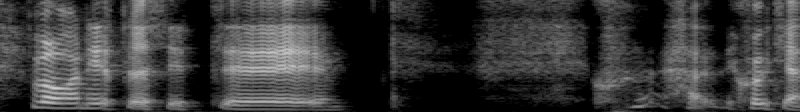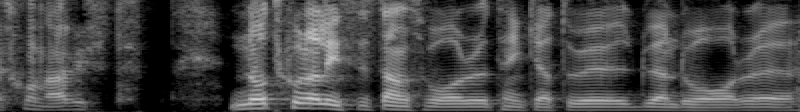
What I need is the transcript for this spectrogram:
var man helt plötsligt eh, skjutjärnsjournalist. Något journalistiskt ansvar tänker jag att du, du ändå har eh,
